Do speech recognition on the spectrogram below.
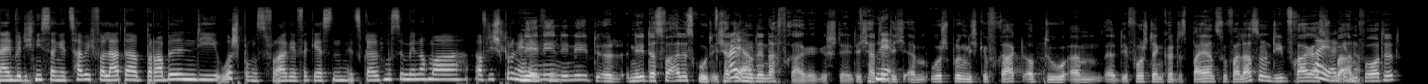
Nein, würde ich nicht sagen. Jetzt habe ich vor lauter Brabbeln die Ursprungsfrage vergessen. Jetzt glaube ich, musst du mir noch mal auf die Sprünge nee, helfen. Nee, nee, nee, äh, nee, das war alles gut. Ich hatte ah, ja. nur eine Nachfrage gestellt. Ich hatte nee. dich ähm, ursprünglich gefragt, ob du ähm, äh, dir vorstellen könntest, Bayern zu verlassen und die Frage hast ah, du genau. beantwortet.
